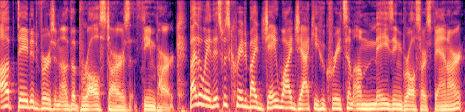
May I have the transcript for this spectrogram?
updated version of the Brawl Stars theme park. By the way, this was created by JY Jacky, who creates some amazing Brawl Stars fan art,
